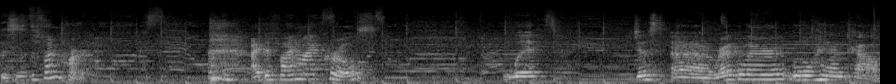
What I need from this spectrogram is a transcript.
This is the fun part. I define my curls with just a regular little hand towel.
